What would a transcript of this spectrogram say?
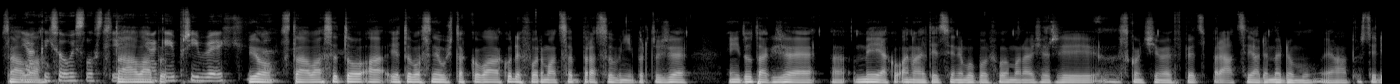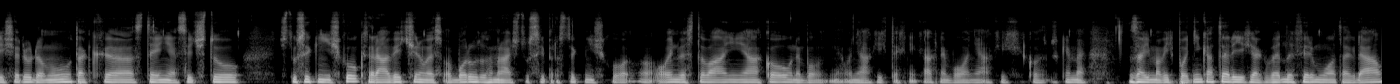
Stává. Nějaký souvislosti, stává, nějaký příběh. Jo, stává se to a je to vlastně už taková jako deformace pracovní, protože není to tak, že eh, my jako analytici nebo portfolio manažeři eh, skončíme v pět z práci a jdeme domů. Já prostě, když jedu domů, tak eh, stejně si čtu, čtu si knížku, která většinou je z oboru, to znamená, čtu si prostě knížku o, investování nějakou, nebo o nějakých technikách, nebo o nějakých, jako řekněme, zajímavých podnikatelích, jak vedli firmu a tak dál.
